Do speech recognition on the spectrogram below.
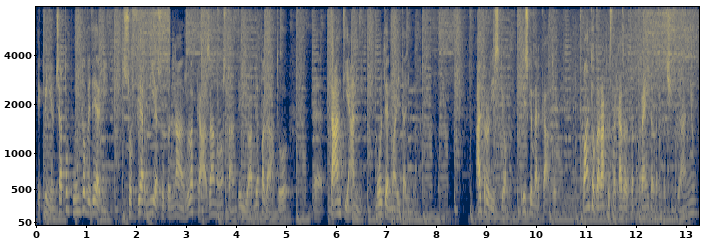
e quindi a un certo punto vedermi soffiar via sotto il naso la casa nonostante io abbia pagato eh, tanti anni, molte annualità di mutuo. Altro rischio, rischio mercato. Quanto varrà questa casa tra 30-35 anni?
